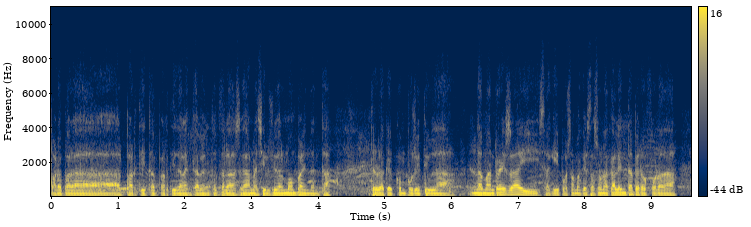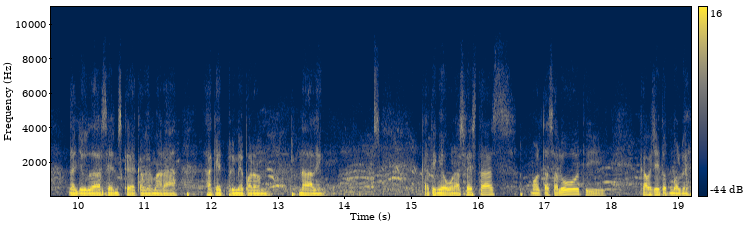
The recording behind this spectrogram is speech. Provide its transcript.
preparar el partit a partir de l'any que ve amb totes les ganes i il·lusió del món per intentar treure aquest compositiu de, de Manresa i seguir doncs, amb aquesta zona calenta però fora de, del lloc de descens que acabem ara aquest primer peron nadalenc. Que tingueu bones festes, molta salut i que vagi tot molt bé.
